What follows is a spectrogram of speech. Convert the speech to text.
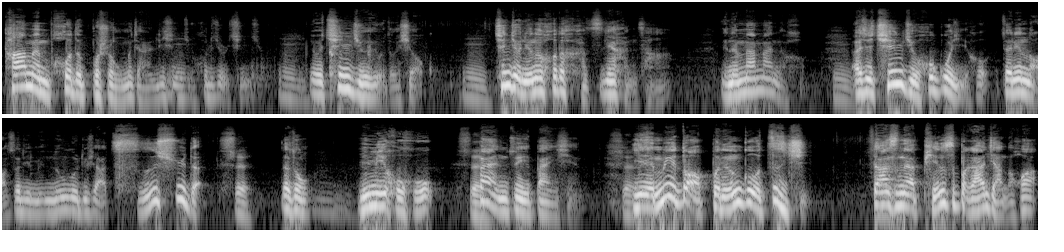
他们喝的不是我们讲的烈性酒，喝的就是清酒。嗯，因为清酒有这个效果。嗯，清酒你能喝的很时间很长，你能慢慢的喝。嗯，而且清酒喝过以后，在你脑子里面能够留下持续的是那种迷迷糊糊、是半醉半醒，也没到不能够自己，但是呢，平时不敢讲的话，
